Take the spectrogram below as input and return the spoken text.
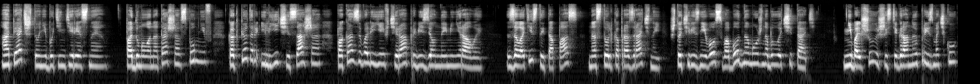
«Опять что-нибудь интересное», – подумала Наташа, вспомнив, как Петр Ильич и Саша показывали ей вчера привезенные минералы. Золотистый топаз, настолько прозрачный, что через него свободно можно было читать. Небольшую шестигранную призмочку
